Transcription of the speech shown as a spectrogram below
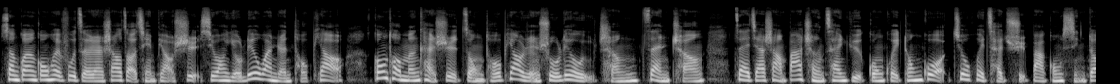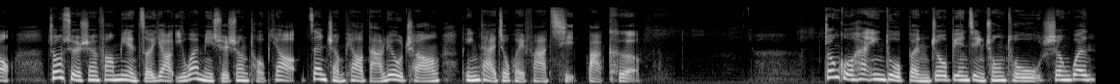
相关工会负责人稍早前表示，希望有六万人投票，公投门槛是总投票人数六成赞成，再加上八成参与工会通过，就会采取罢工行动。中学生方面则要一万名学生投票，赞成票达六成，平台就会发起罢课。中国和印度本周边境冲突升温。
